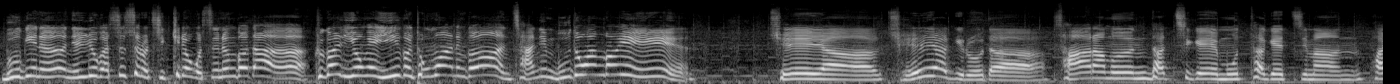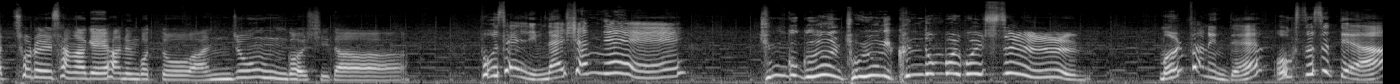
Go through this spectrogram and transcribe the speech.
무기는 인류가 스스로 지키려고 쓰는 거다. 그걸 이용해 이익을 도모하는 건 잔인 무도한 거임. 죄악, 죄악이로다. 사람은 다치게 못하겠지만 화초를 상하게 하는 것도 안 좋은 것이다. 보살님 나셨네. 중국은 조용히 큰 돈 벌고 있음 뭘 파는데? 옥수수 떼야?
